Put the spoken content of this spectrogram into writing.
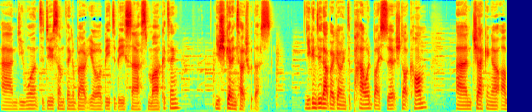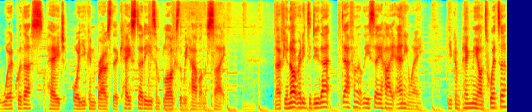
and you want to do something about your B2B SaaS marketing, you should get in touch with us. You can do that by going to poweredbysearch.com and checking out our Work With Us page, or you can browse the case studies and blogs that we have on the site. Now, if you're not ready to do that, definitely say hi anyway. You can ping me on Twitter.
